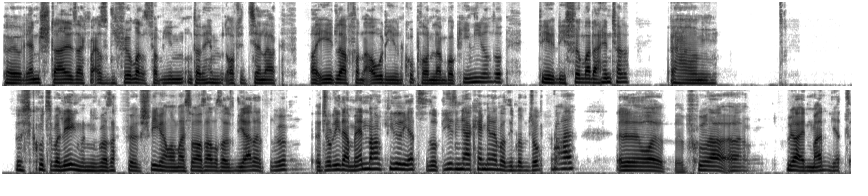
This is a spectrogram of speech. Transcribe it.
äh, Rennstall, sag ich mal, also die Firma, das Familienunternehmen, offizieller Veredler von Audi und Cupra und Lamborghini und so, die, die Firma dahinter. Ähm, muss ich kurz überlegen, wenn du sagt, für Schwiegermama ist was anderes als Diana Löwen. Äh, Jolina Mann haben viele jetzt so diesen Jahr kennengelernt, weil sie beim Job war. Äh, früher, äh, früher ein Mann, jetzt,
